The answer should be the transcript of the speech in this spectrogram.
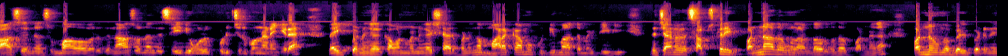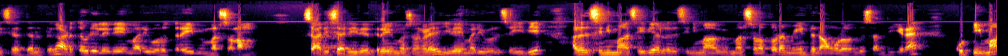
காசு என்ன சும்மாவா வருது? நான் சொன்ன இந்த செய்தி உங்களுக்கு பிடிச்சிருக்கும்னு நினைக்கிறேன். லைக் பண்ணுங்க கமெண்ட் பண்ணுங்க ஷேர் பண்ணுங்க. மறக்காம குட்டிமா தமிழ் டிவி இந்த சேனலை சப்ஸ்கிரைப் பண்ணாதவங்களா இருந்தால் ஒரு தடவை பண்ணுங்க. பண்ணவங்க பெல் பட்டனை சேர்த்து அழுத்துங்க. அடுத்த வீடியோல இதே மாதிரி ஒரு திரை விமர்சனம் சாரி சாரி இது திரை விமர்சனம் கிடையாது இதே மாதிரி ஒரு செய்தி அல்லது சினிமா செய்தி அல்லது சினிமா விமர்சனத்தோட மீண்டும் நான் உங்களை வந்து சந்திக்கிறேன். குட்டிமா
